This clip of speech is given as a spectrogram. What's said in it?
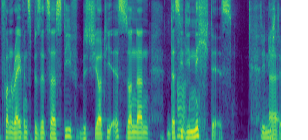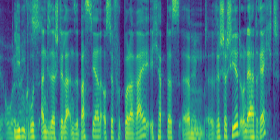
von Ravens Besitzer Steve Bisciotti ist, sondern dass ah. sie die Nichte ist. Die Nichte, oh, äh, Lieben Gruß an dieser Stelle an Sebastian aus der Footballerei. Ich habe das ähm, recherchiert und er hat recht.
